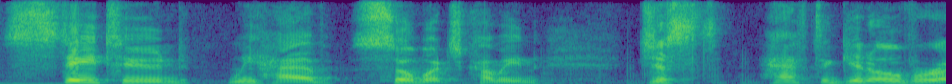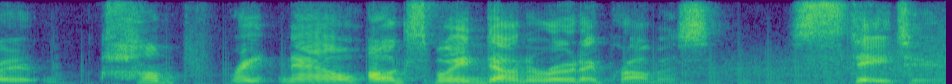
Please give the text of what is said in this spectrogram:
Stay tuned. We have so much coming. Just have to get over a hump right now. I'll explain down the road, I promise stay tuned.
